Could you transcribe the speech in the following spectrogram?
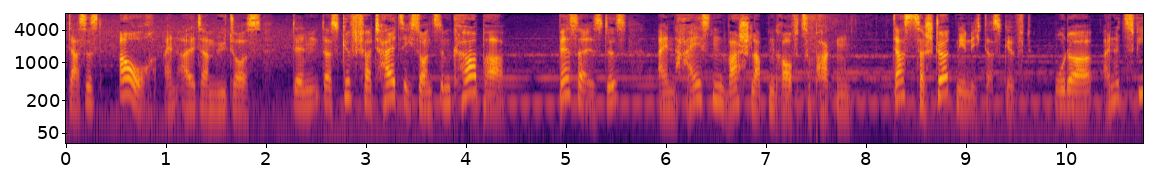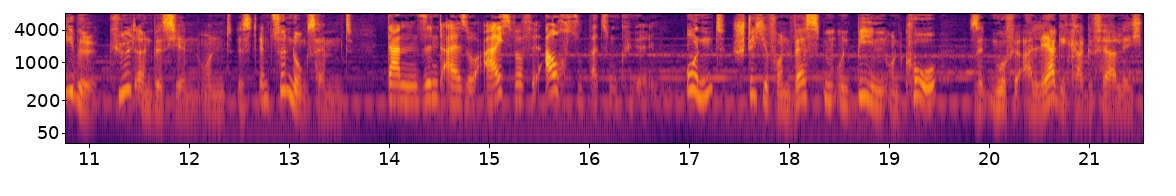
Das ist auch ein alter Mythos. denn das Gift verteilt sich sonst im Körper. Besser ist es, einen heißen Waschlappen draufzupacken. Das zerstört nämlich das Gift. Oder eine Zwiebel kühlt ein bisschen und ist entzündungshemmend. Dann sind also Eiswürfel auch super zum Kühlen. Und Stiche von Wespen und Bienen und Co. sind nur für Allergiker gefährlich.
